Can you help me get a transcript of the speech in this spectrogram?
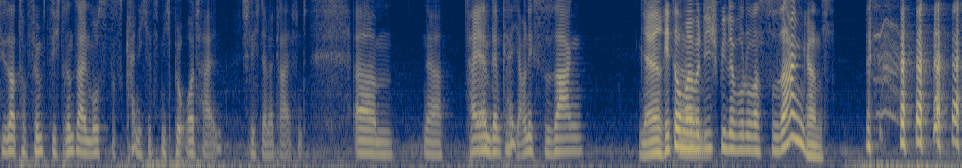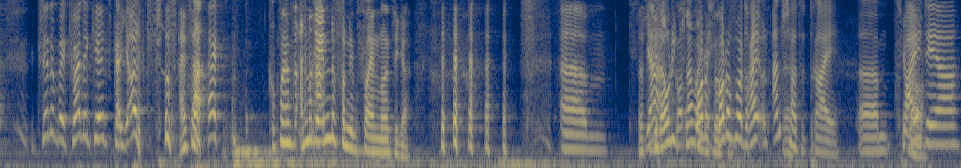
dieser Top 50 drin sein muss, das kann ich jetzt nicht beurteilen, schlicht und ergreifend. Ähm, ja, Fire Emblem kann ich auch nichts zu sagen. Ja, dann red doch ähm. mal über die Spiele, wo du was zu sagen kannst. Xenoblade Chronicles kann ich auch nichts zu sagen. Alter, guck mal ans andere Ende von dem 92er. ähm, das ist ja, genau die Klammer God, God of War 3 und Uncharted ja. 3. Ähm, zwei genau. der,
